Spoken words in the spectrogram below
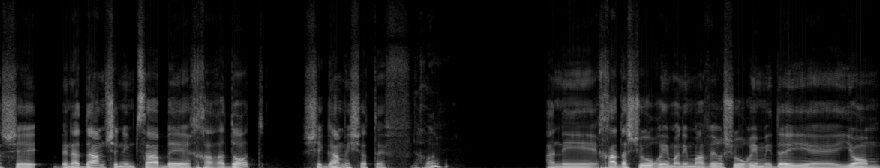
שבן אדם שנמצא בחרדות, שגם ישתף. נכון. אני, אחד השיעורים, אני מעביר שיעורים מדי uh, יום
